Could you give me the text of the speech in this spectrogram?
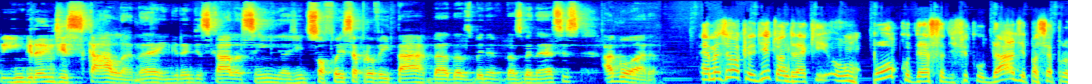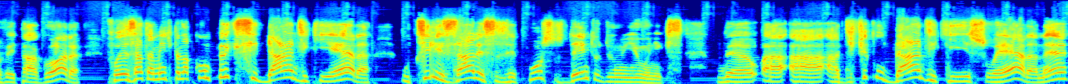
em grande escala, né? Em grande escala, assim, a gente só foi se aproveitar da, das, bene, das benesses agora. É, mas eu acredito, André, que um pouco dessa dificuldade para se aproveitar agora foi exatamente pela complexidade que era utilizar esses recursos dentro de um Unix. A, a, a dificuldade que isso era, né?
